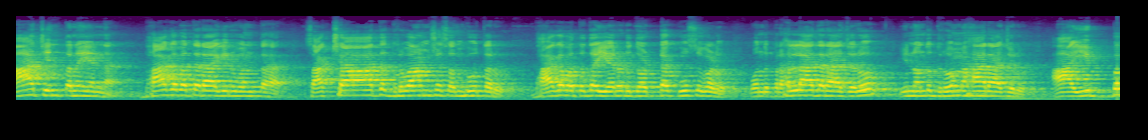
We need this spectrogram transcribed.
ಆ ಚಿಂತನೆಯನ್ನು, ಭಾಗವತರಾಗಿರುವಂತಹ ಸಾಕ್ಷಾತ್ ಧ್ರುವಾಂಶ ಸಂಭೂತರು, ಭಾಗವತದ ಎರಡು ದೊಡ್ಡ ಕೂಸುಗಳು, ಒಂದು ಪ್ರಹ್ಲಾದ ರಾಜರು, ಇನ್ನೊಂದು ಧ್ರುವ ಮಹಾರಾಜರು. ಆ ಇಬ್ಬ,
